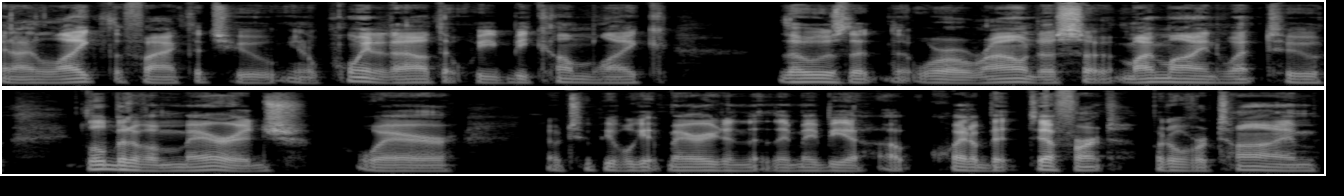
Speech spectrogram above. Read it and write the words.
And I like the fact that you, you know, pointed out that we become like those that, that were around us. So my mind went to a little bit of a marriage where know two people get married and they may be a, a, quite a bit different, but over time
